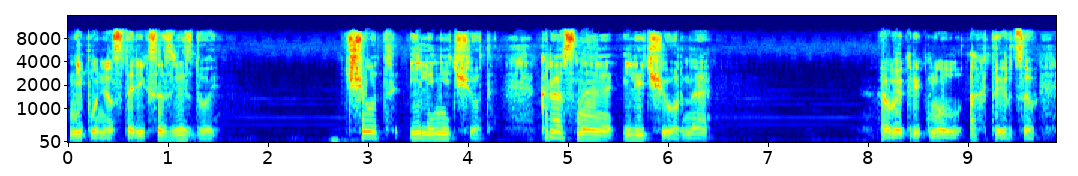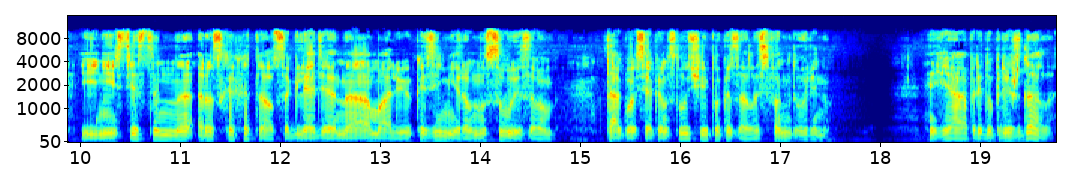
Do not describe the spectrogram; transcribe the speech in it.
Не понял старик со звездой. Чет или не чет? Красная или черная? Выкрикнул Ахтырцев и неестественно расхохотался, глядя на Амалию Казимировну с вызовом. Так, во всяком случае, показалось Фандорину. «Я предупреждала.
